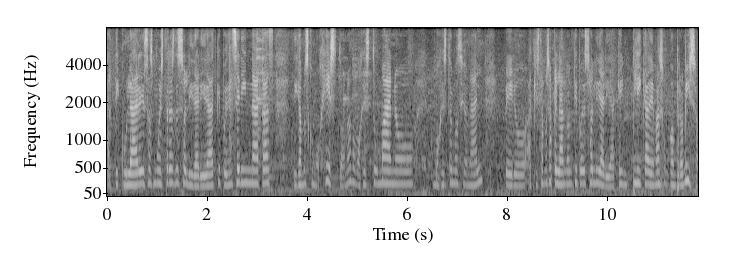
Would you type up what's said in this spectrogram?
articular esas muestras de solidaridad que pueden ser innatas, digamos, como gesto, ¿no? Como gesto humano, como gesto emocional, pero aquí estamos apelando a un tipo de solidaridad que implica además un compromiso.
